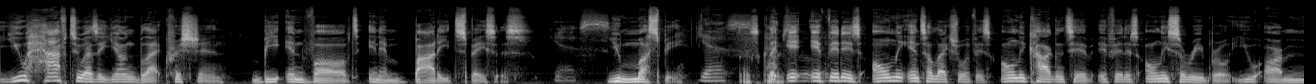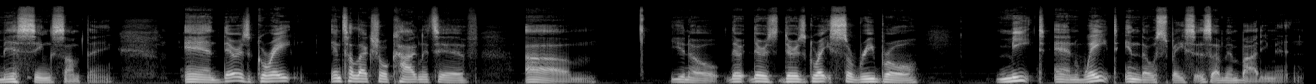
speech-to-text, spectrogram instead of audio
you have to as a young black Christian be involved in embodied spaces. Yes. You must be. Yes. Like i if it is only intellectual, if it's only cognitive, if it is only cerebral, you are missing something. And there is great intellectual, cognitive um, you know, there, there's there's great cerebral meat and weight in those spaces of embodiment,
